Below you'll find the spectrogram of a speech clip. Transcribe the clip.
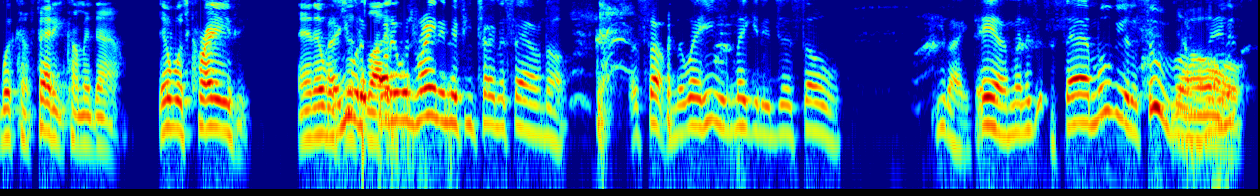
with confetti coming down. It was crazy. And it was you would have like, thought it was raining if you turned the sound off or something. the way he was making it just so you like, damn, man, is this a sad movie or the Super Bowl, yo, man? It's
